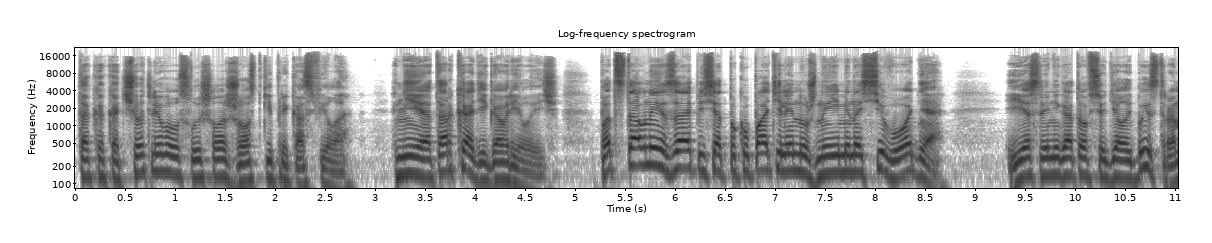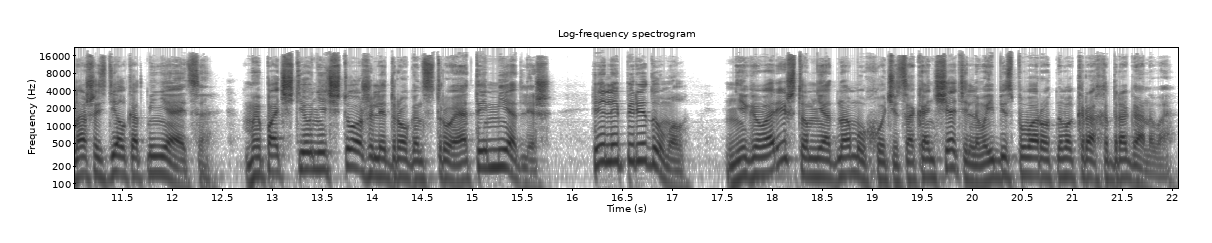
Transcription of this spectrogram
так как отчетливо услышала жесткий приказ Фила. «Нет, Аркадий Гаврилович, подставные записи от покупателей нужны именно сегодня. Если не готов все делать быстро, наша сделка отменяется. Мы почти уничтожили Дроганстрой, а ты медлишь. Или передумал? Не говори, что мне одному хочется окончательного и бесповоротного краха Драганова.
